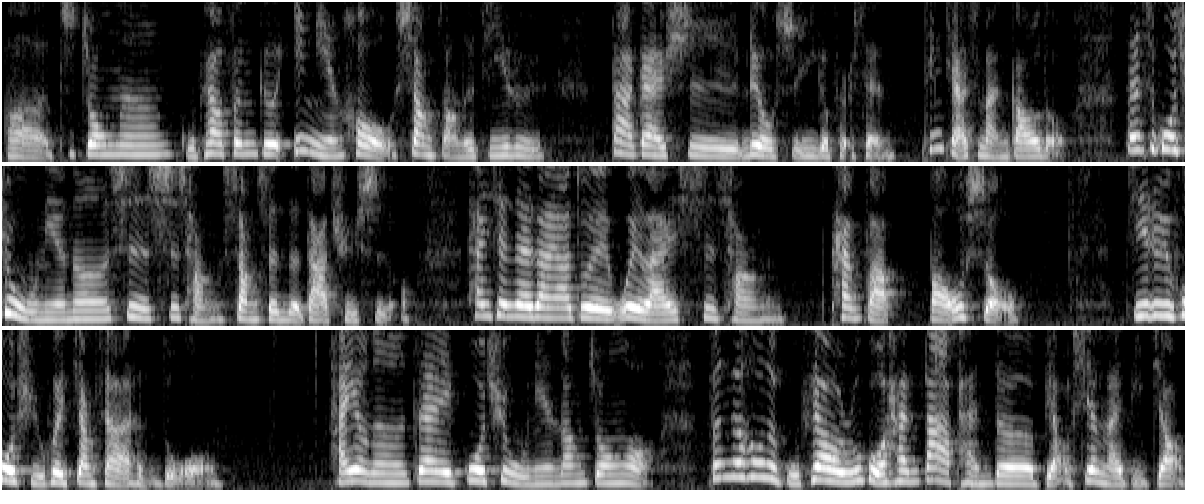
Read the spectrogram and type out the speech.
呃之中呢，股票分割一年后上涨的几率大概是六十一个 percent，听起来是蛮高的哦。但是过去五年呢，是市场上升的大趋势哦。和现在大家对未来市场看法保守，几率或许会降下来很多。还有呢，在过去五年当中哦，分割后的股票如果和大盘的表现来比较，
